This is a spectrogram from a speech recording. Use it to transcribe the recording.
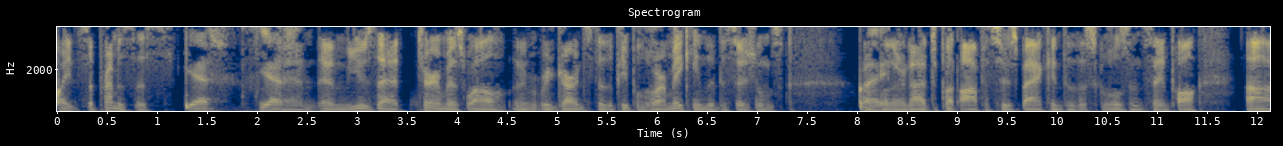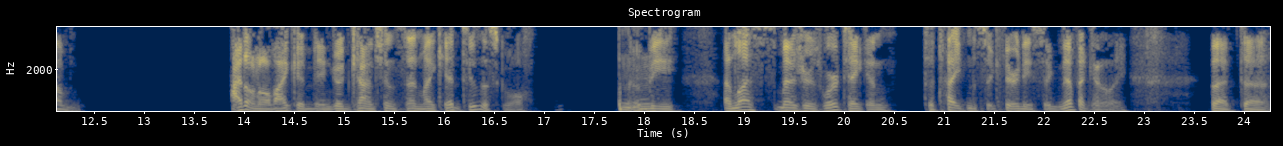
white supremacists. Yes yes. And, and use that term as well in regards to the people who are making the decisions right. whether or not to put officers back into the schools in st paul um, I don't know if I could, in good conscience, send my kid to the school. Mm-hmm. It would be, unless measures were taken to tighten security significantly. But uh,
